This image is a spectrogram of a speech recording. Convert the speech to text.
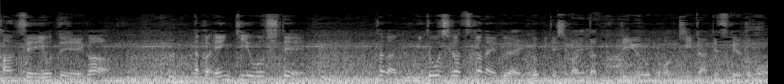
完成予定がなんか延期をしてただ見通しがつかないぐらい伸びてしまったっていうのを聞いたんですけれども、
